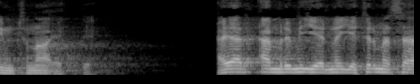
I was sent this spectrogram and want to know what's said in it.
imtina etdi. Əgər əmrimi yerinə yetirməsə,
